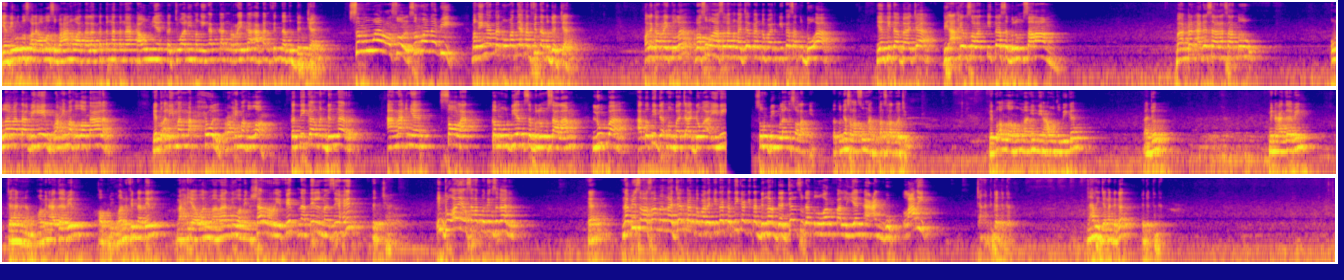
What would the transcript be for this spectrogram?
yang diutus oleh Allah Subhanahu wa taala ke tengah-tengah kaumnya kecuali mengingatkan mereka akan fitnatul dajjal. Semua rasul, semua nabi mengingatkan umatnya akan fitnatul dajjal. Oleh karena itulah Rasulullah SAW mengajarkan kepada kita satu doa yang kita baca di akhir salat kita sebelum salam. Bahkan ada salah satu ulama tabi'in rahimahullah taala yaitu Al-Imam Makhul rahimahullah ketika mendengar anaknya sholat kemudian sebelum salam lupa atau tidak membaca doa ini suruh diulangi sholatnya tentunya sholat sunnah bukan sholat wajib yaitu Allahumma inni a'udzubika lanjut min adabi jahannam wa min adabil qabri wa min fitnatil mahya wal mamati wa min syarri fitnatil masihid dajjal. Ini doa yang sangat penting sekali. Ya. Nabi SAW mengajarkan kepada kita ketika kita dengar Dajjal sudah keluar falian a'anhu. Lari. Jangan dekat-dekat. Lari, jangan dekat, dekat-dekat.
